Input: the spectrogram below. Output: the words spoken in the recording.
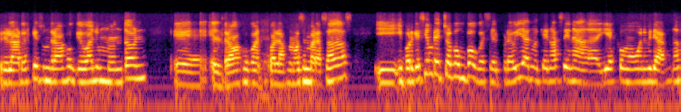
pero la verdad es que es un trabajo que vale un montón, eh, el trabajo con, con las mamás embarazadas y, porque siempre choca un poco, es el Provida que no hace nada. Y es como, bueno, mira, no,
